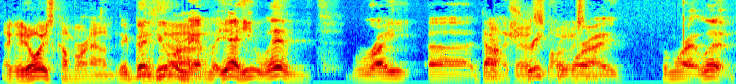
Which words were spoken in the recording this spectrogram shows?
Like he'd always come around. the good and, humor uh, man. But yeah, he lived right uh, down Oh, the street from where I from where I lived.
